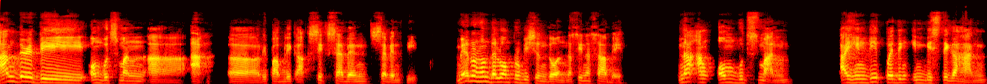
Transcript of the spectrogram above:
Under the Ombudsman ah, Act, ah, Republic Act 6770, meron hong dalawang provision doon na sinasabi na ang ombudsman ay hindi pwedeng imbestigahan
